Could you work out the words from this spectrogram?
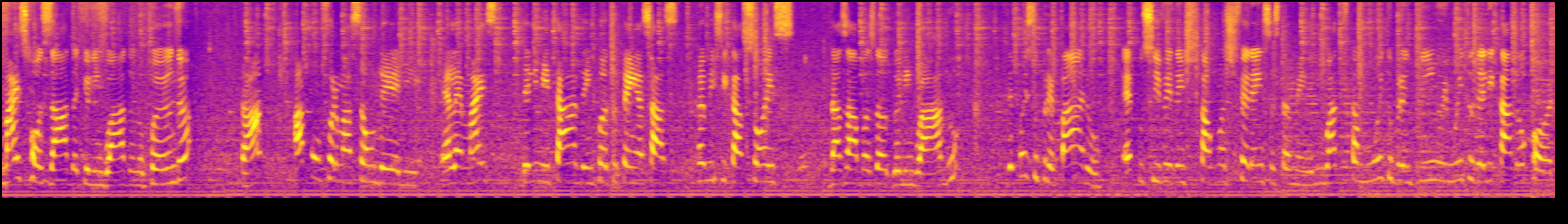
mais rosada que o linguado no panga, tá? A conformação dele, ela é mais delimitada enquanto tem essas ramificações das abas do, do linguado. Depois do preparo, é possível identificar algumas diferenças também. O linguado fica muito branquinho e muito delicado ao corte.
